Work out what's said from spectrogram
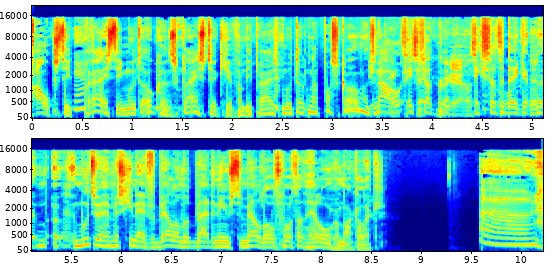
Wauw. Dus die ja. prijs die moet ook een klein stukje van die prijs moet ook naar Pascal. Nou, ik zat, ik zat te denken, moeten we hem misschien even bellen om het blijde nieuws te melden of wordt dat heel ongemakkelijk? Eh,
